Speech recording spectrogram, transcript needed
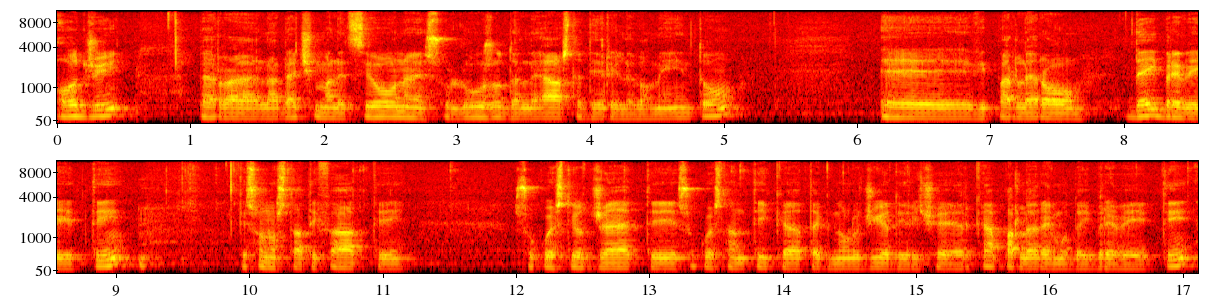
Oggi per la decima lezione sull'uso delle aste di rilevamento eh, vi parlerò dei brevetti che sono stati fatti su questi oggetti, su questa antica tecnologia di ricerca, parleremo dei brevetti,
